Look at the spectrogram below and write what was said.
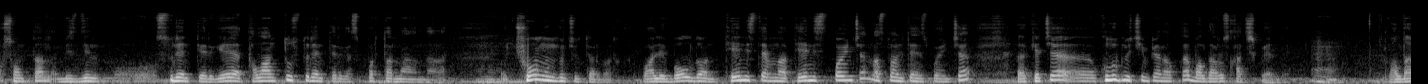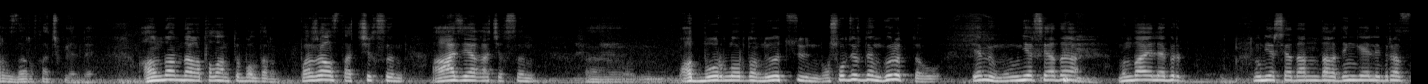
ошондуктан биздин студенттерге таланттуу студенттерге спорт тармагындагы чоң мүмкүнчүлүктөр бар волейболдон теннистен мына теннис боюнча настольный теннис боюнча кече клубный чемпионатка балдарыбыз катышып келди балдар кыздарыбыз катышып келди андан дагы таланттуу балдар пожалуйста чыксын азияга чыксын э, отборлордон өтсүн ошол жерден көрөт да эми универсиада мындай эле бир универсиаданын дагы деңгээли бир аз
